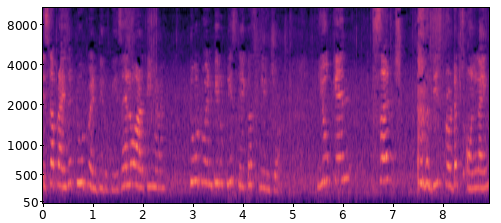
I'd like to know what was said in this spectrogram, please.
इसका प्राइस है two twenty rupees hello Aarti ma'am. Two twenty rupees take a screen shot you can search these products online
